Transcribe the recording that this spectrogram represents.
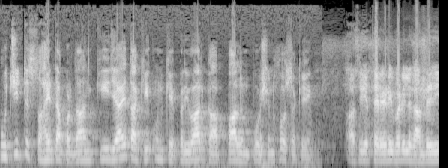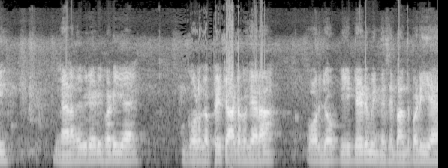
उचित सहायता प्रदान की जाए ताकि उनके परिवार का पालन पोषण हो सके ਅਸੀਂ ਇੱਥੇ ਰੇੜੀ ਫੜੀ ਲਗਾਉਂਦੇ ਜੀ ਨੈਣਾ ਦੇ ਵੀ ਰੇੜੀ ਫੜੀ ਹੈ गोल गप्पे चाट वगैरह और जो कि डेढ़ महीने से बंद पड़ी है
